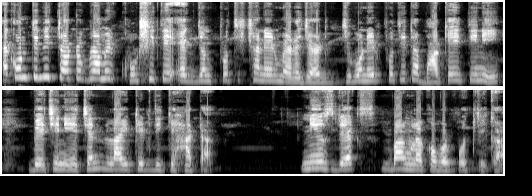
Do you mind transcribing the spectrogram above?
এখন তিনি চট্টগ্রামের খুর্শিতে একজন প্রতিষ্ঠানের ম্যানেজার। জীবনের প্রতিটা ভাগেই তিনি বেছে নিয়েছেন লাইটের দিকে হাঁটা। নিউজ ডেস্ক, বাংলা খবর পত্রিকা।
